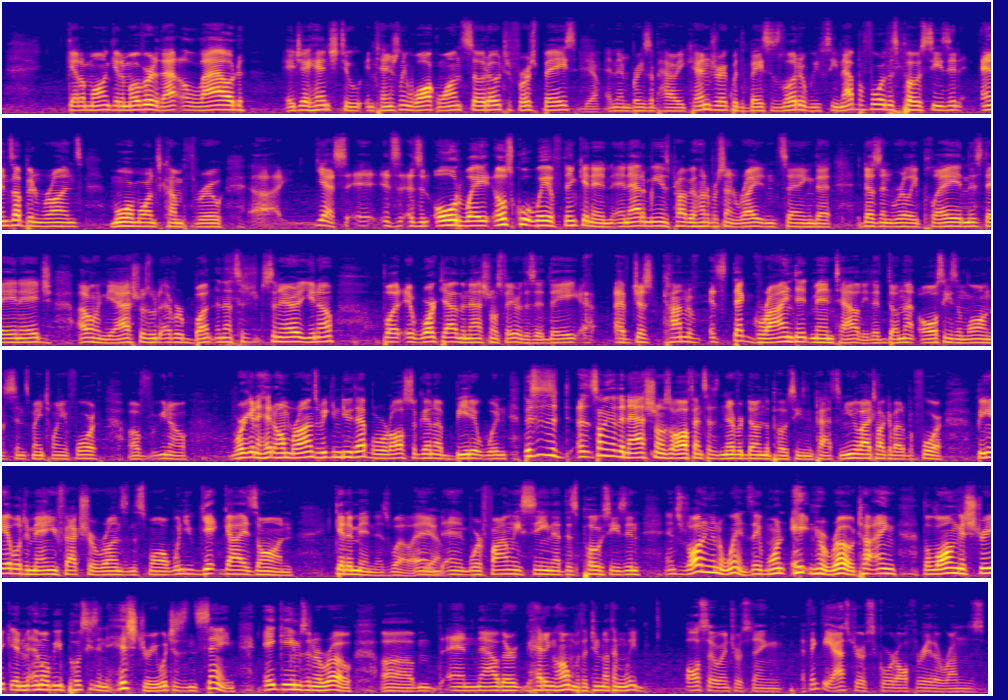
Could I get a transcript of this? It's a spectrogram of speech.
get them on, get them over. That allowed AJ Hinch to intentionally walk Juan Soto to first base, Yep. and then brings up Howie Kendrick with the bases loaded. We've seen that before this postseason. Ends up in runs. More and more runs come through. Uh, yes, it's, it's an old way, old school way of thinking, and, and Adam Eaton is probably 100% right in saying that it doesn't really play in this day and age. I don't think the Astros would ever bunt in that scenario, you know? But it worked out in the Nationals' favor. They have just kind of it's that grinded mentality. They've done that all season long since May 24th. Of you know, we're to hit home runs. We can do that, but we're also to beat it when this is a, uh, something that the Nationals offense has never done in the postseason past. And you and I talked about it before. Being able to manufacture runs in the small when you get guys on, get them in as well. And Yeah. and we're finally seeing that this postseason, and it's resulting in the wins. They've won eight in a row, tying the longest streak in MLB postseason history, which is insane. Eight games in a row, um, and now they're heading home with a two nothing lead Also interesting, I think the Astros scored all three of their runs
